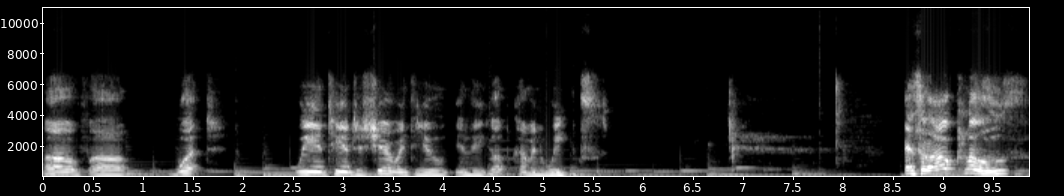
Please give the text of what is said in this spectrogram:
of uh, what we intend to share with you in the upcoming weeks. And so I'll close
